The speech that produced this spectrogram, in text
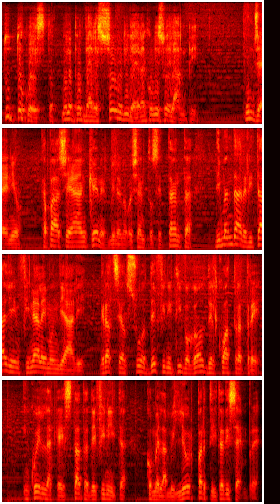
tutto questo me lo può dare solo Rivera con i suoi lampi. Un genio, capace anche, nel 1970, di mandare l'Italia in finale ai mondiali, grazie al suo definitivo gol del 4-3, in quella che è stata definita come la miglior partita di sempre.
